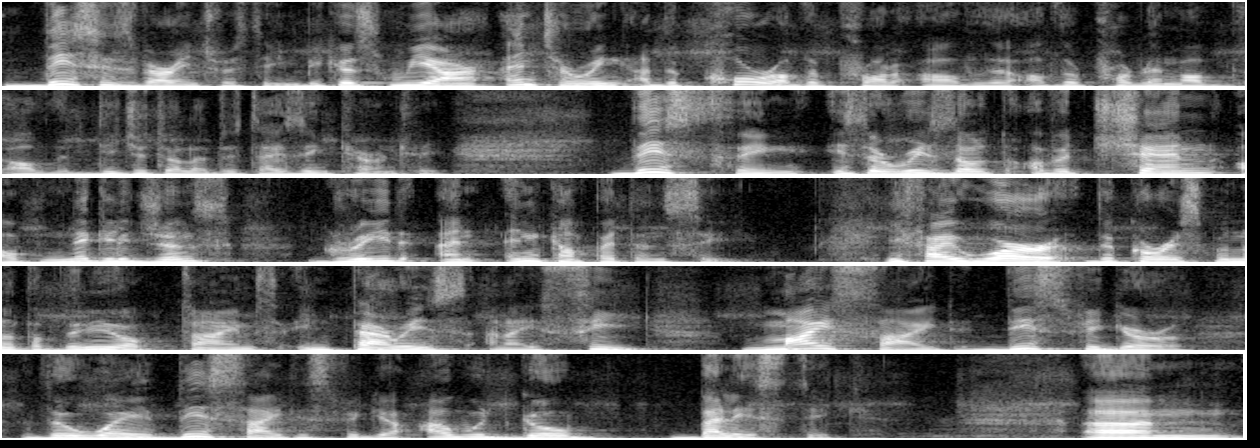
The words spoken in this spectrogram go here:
this is very interesting because we are entering at the core of the, of the, of the problem of, of the digital advertising currently. This thing is the result of a chain of negligence, greed, and incompetency. If I were the correspondent of the New York Times in Paris and I see my site disfigure the way this site is figured, I would go ballistic. Um,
